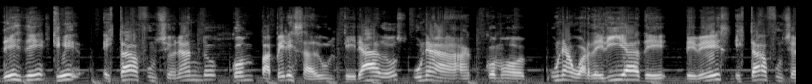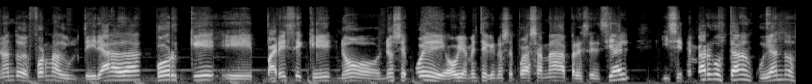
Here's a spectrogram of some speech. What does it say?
desde que estaba funcionando con papeles adulterados, una como una guardería de bebés estaba funcionando de forma adulterada porque eh, parece que no, no se puede, obviamente que no se puede hacer nada presencial y sin embargo estaban cuidando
